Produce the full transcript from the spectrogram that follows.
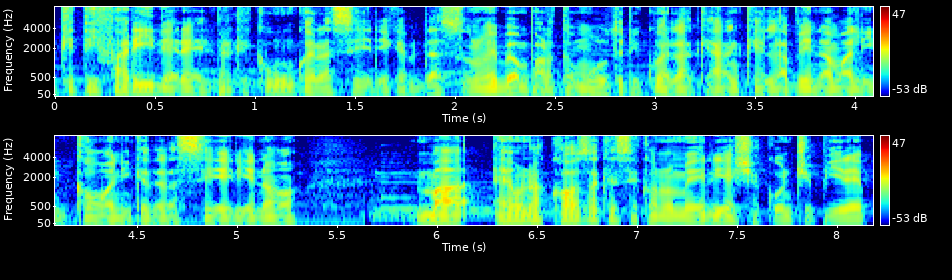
che ti fa ridere, perché comunque è una serie che adesso noi abbiamo parlato molto di quella che è anche la vena malinconica della serie, no? Ma è una cosa che secondo me riesce a concepire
